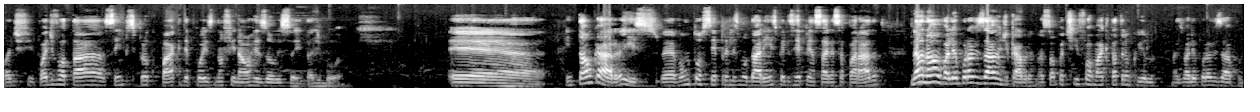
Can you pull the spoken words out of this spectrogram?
Pode, pode votar sem se preocupar que depois no final resolve isso aí, tá de boa. É... Então, cara, é isso. É, vamos torcer pra eles mudarem isso, pra eles repensarem essa parada. Não, não, valeu por avisar, de cabra. É só pra te informar que tá tranquilo. Mas valeu por avisar, pô.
